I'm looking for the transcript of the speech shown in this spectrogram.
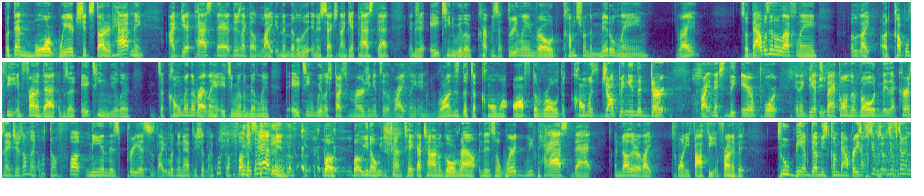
But then more weird shit started happening. I get past that. There's like a light in the middle of the intersection. I get past that, and there's an 18 wheeler. There's a three lane road comes from the middle lane, right? So that was in the left lane. Like a couple feet in front of that, it was an 18 wheeler. Tacoma in the right lane, 18 wheeler in the middle lane. The 18 wheeler starts merging into the right lane and runs the Tacoma off the road. The Tacoma's jumping in the dirt right next to the airport and then gets back on the road and they like cursing at each other. I'm like, what the fuck? Me and this Prius is like looking at this shit like, what the fuck is happening? but but you know, we just trying to take our time and go around. And then so we're we passed that another like 25 feet in front of it. Two BMWs come down, race,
